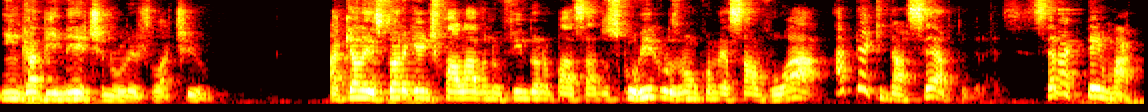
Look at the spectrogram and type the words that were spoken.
em gabinete no legislativo? Aquela história que a gente falava no fim do ano passado, os currículos vão começar a voar, até que dá certo, Graça. Será que tem uma,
